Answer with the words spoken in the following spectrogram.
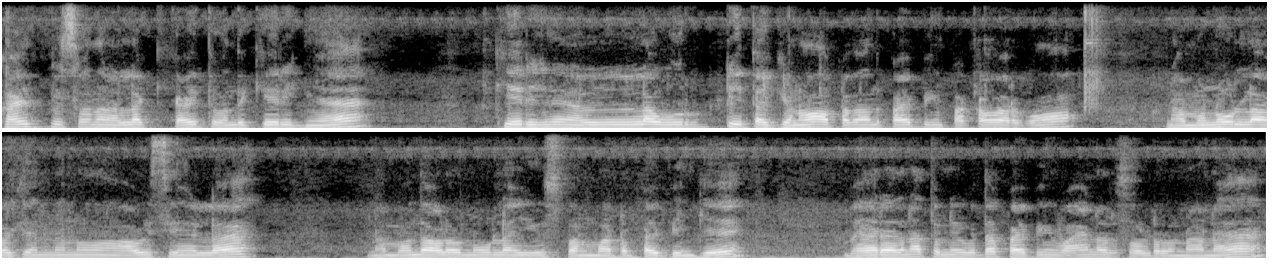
கயிற்று பீஸ் வந்து நல்லா கயிற்று வந்து கீறிக்குங்க. கீறிக்கின்னு நல்லா உருட்டி தைக்கணும். அப்போ தான் வந்து பைப்பிங் பக்காவாக இருக்கும். நம்ம நூல்லாம் வைக்கணும்னு அவசியம் இல்லை. நம்ம வந்து அவ்வளோ நூல்லாம் யூஸ் பண்ண மாட்டோம் பைப்பிங்க்கு வேறு எதனா துணி கொடுத்தா பைப்பிங் வாங்கிட்டு வர நான்.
